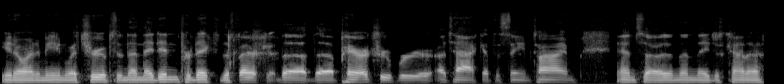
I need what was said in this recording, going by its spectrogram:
you know what I mean with troops and then they didn't predict the the the paratrooper attack at the same time and so and then they just kind of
